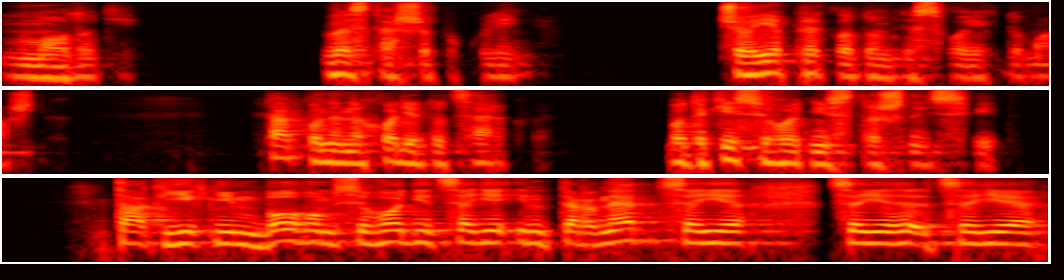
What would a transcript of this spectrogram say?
молоді. Ви старше покоління. Чи ви є прикладом для своїх домашніх? Так вони не ходять до церкви, бо такий сьогодні страшний світ. Так, їхнім Богом сьогодні це є інтернет, це є, це є, це є,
